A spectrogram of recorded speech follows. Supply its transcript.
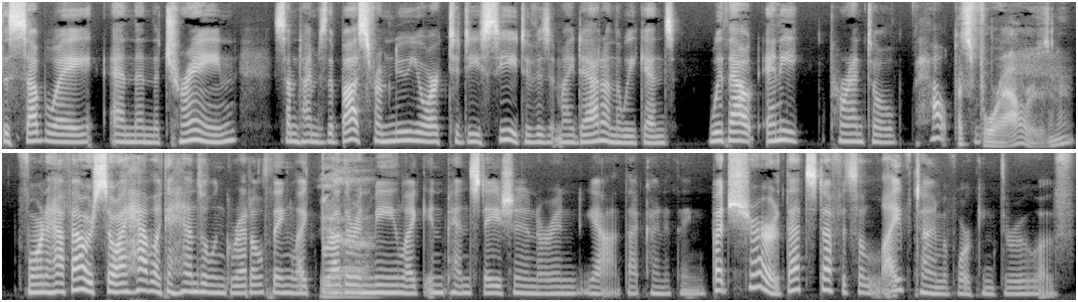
the subway and then the train, sometimes the bus from New York to D.C. to visit my dad on the weekends without any parental help. That's four hours, isn't it? Four and a half hours. So I have like a Hansel and Gretel thing, like brother Yeah. and me, like in Penn Station or in, yeah, that kind of thing. But sure, that stuff is a lifetime of working through, of,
